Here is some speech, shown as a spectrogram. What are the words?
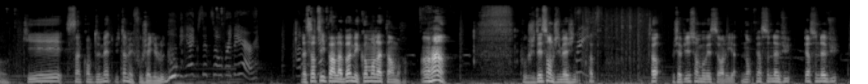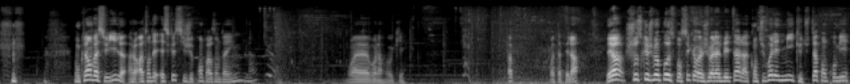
Ok, 52 mètres. Putain, mais faut que j'aille à l'autre bout. La sortie par là-bas, mais comment l'atteindre? Hein Faut que je descende, j'imagine. Hop. Oh, j'ai appuyé sur le mauvais sort, les gars. Non, personne l'a vu. Personne l'a vu. Donc là, on va se heal. Alors, attendez, est-ce que si je prends par exemple Dying, là? Ouais, voilà, ok. Hop, on va taper là. D'ailleurs, chose que je me pose pour ceux qui auraient joué à la bêta, là, quand tu vois l'ennemi que tu tapes en premier,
